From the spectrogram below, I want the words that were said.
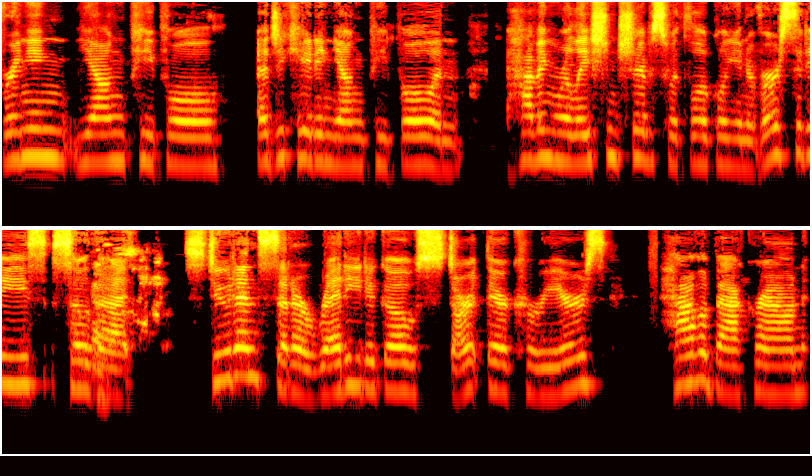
bringing young people, educating young people, and having relationships with local universities so yes. that students that are ready to go start their careers have a background,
